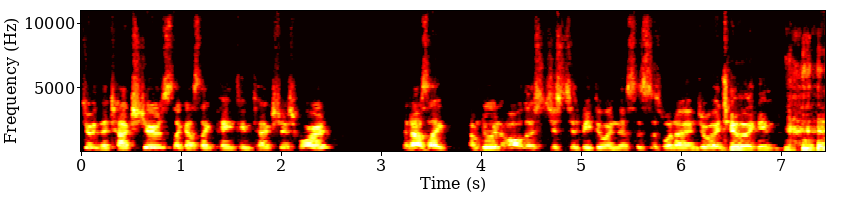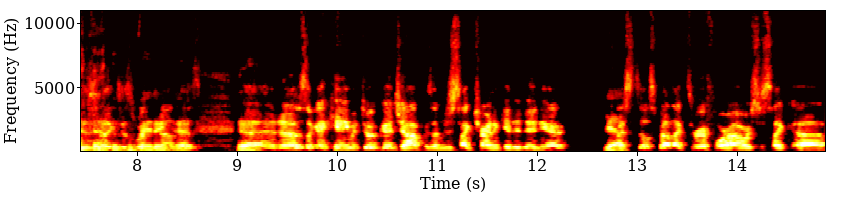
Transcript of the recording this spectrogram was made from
doing the textures, like I was like painting textures for it, and I was like, I'm doing all this just to be doing this. This is what I enjoy doing. just, like, just working on this. Yeah. and I was like, I can't even do a good job because I'm just like trying to get it in here. Yeah. I still spent like three or four hours just like uh,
